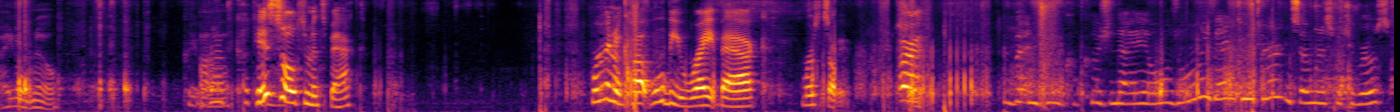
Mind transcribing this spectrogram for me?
I don't know. Okay, we're gonna Uh, have to cut his ultimate's back. We're gonna cut. We'll be right back. We're sorry. Alright. We've been to a conclusion that it has only been two turns, so I'm gonna switch to Rose.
